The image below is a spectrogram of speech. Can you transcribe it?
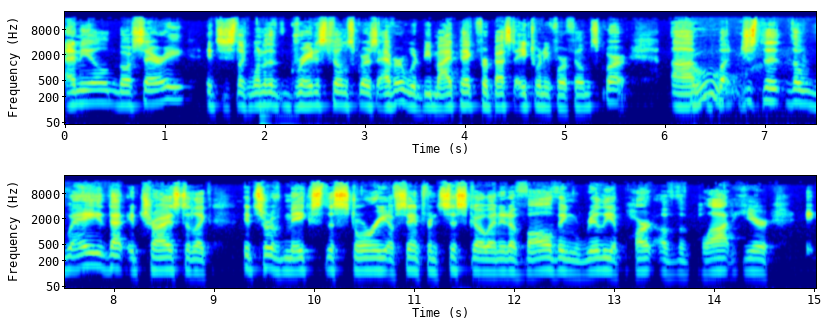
Emile Mosseri, it's just like one of the greatest film scores ever, would be my pick for best A24 film score. Um, Ooh. but just the, the way that it tries to like, it sort of makes the story of San Francisco and it evolving really a part of the plot here. It-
